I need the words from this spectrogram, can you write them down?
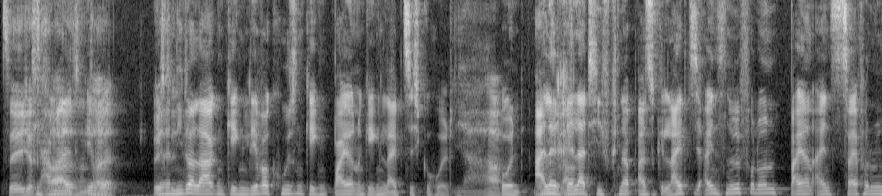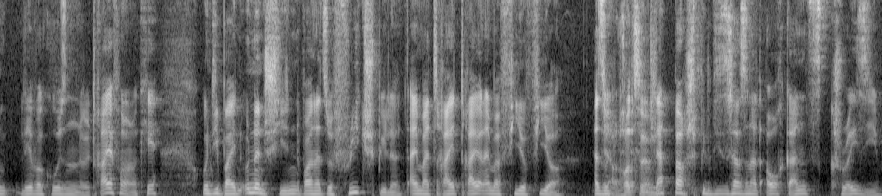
sehe ich jetzt die haben gerade halt sind ihre, halt ihre. Niederlagen gegen Leverkusen, gegen Bayern und gegen Leipzig geholt. Ja, Und alle klar. relativ knapp. Also Leipzig 1-0 verloren, Bayern 1-2 verloren, Leverkusen 0-3 verloren, okay. Und die beiden Unentschieden waren halt so Freak-Spiele. Einmal 3-3 und einmal 4-4. Also Ja. Gladbach-Spiele dieses Jahr sind halt auch ganz crazy.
